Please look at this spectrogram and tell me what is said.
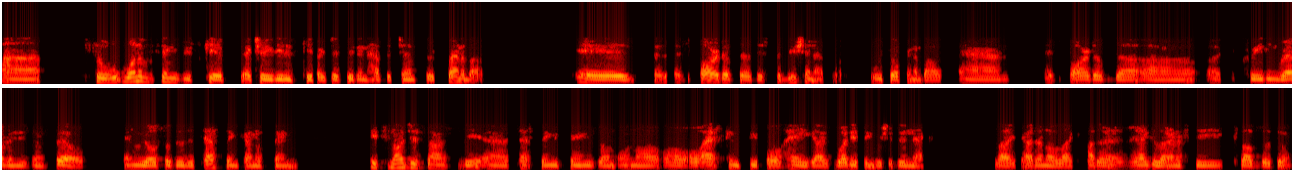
Uh, so one of the things you skipped, actually, you didn't skip. I just didn't have the chance to explain about. Is as part of the distribution effort we're talking about, and as part of the uh, uh creating revenues and sales, and we also do the testing kind of thing it's not just us be, uh, testing things on, on our, or, or, asking people, hey guys, what do you think we should do next? Like, I don't know, like other regular NFT clubs are doing.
